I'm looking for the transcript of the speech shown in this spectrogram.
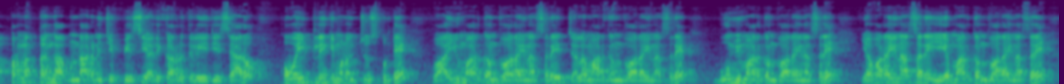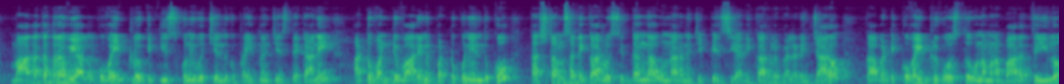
అప్రమత్తంగా ఉండాలని చెప్పేసి అధికారులు తెలియజేశారు. కువైట్లోకి మనం చూసుకుంటే వాయు మార్గం ద్వారా అయినా సరే జల మార్గం ద్వారా అయినా సరే భూమి మార్గం ద్వారా అయినా సరే ఎవరైనా సరే ఏ మార్గం ద్వారా అయినా సరే మాదక ద్రవ్యాలు కువైట్లోకి తీసుకొని వచ్చేందుకు ప్రయత్నం చేస్తే కానీ అటువంటి వారిని పట్టుకునేందుకు కస్టమ్స్ అధికారులు సిద్ధంగా ఉన్నారని చెప్పేసి అధికారులు వెల్లడించారు. కాబట్టి కువైట్లకు వస్తూ ఉన్న మన భారతీయులు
